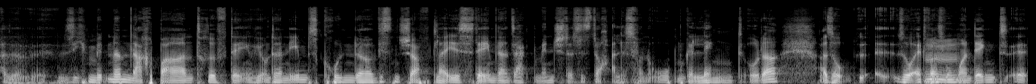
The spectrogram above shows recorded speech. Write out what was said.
also sich mit einem Nachbarn trifft, der irgendwie Unternehmensgründer, Wissenschaftler ist, der ihm dann sagt, Mensch, das ist doch alles von oben gelenkt, oder? Also äh, so etwas, mhm. wo man denkt, äh,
